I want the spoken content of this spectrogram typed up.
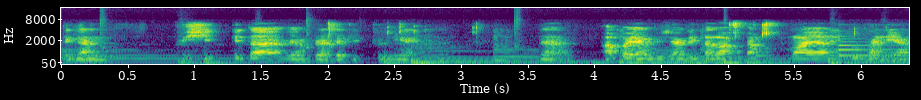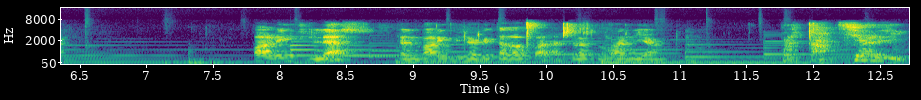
dengan fisik kita yang berada di dunia ini. Nah, apa yang bisa kita lakukan? Melayani Tuhan ya. Paling jelas dan paling bisa kita lakukan adalah Tuhan yang bertajali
